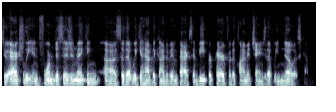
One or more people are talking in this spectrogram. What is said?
to actually inform decision making uh, so that we can have the kind of impacts and be prepared for the climate change that we know is coming.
